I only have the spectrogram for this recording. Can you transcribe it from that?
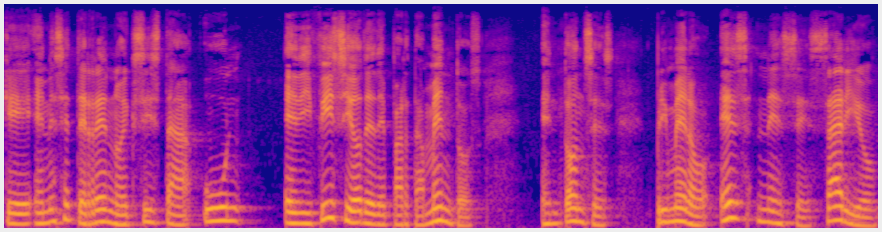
que en ese terreno exista un edificio de departamentos. Entonces, primero, es necesario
